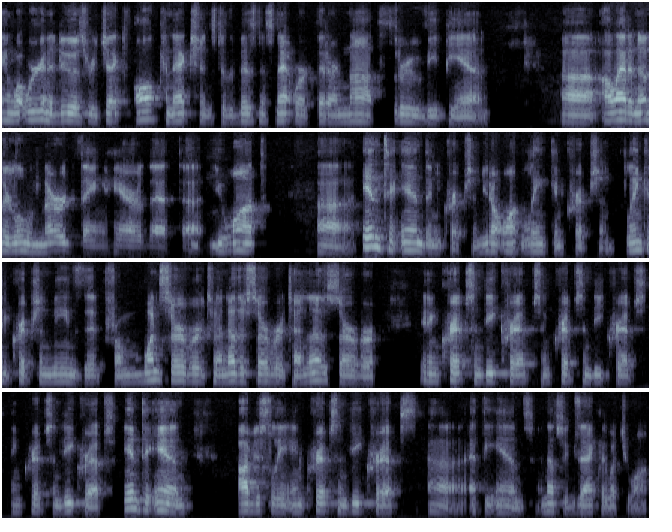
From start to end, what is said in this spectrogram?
And what we're going to do is reject all connections to the business network that are not through VPN. Uh, I'll add another little nerd thing here that uh, you want uh, end-to-end encryption. You don't want link encryption. Link encryption means that from one server to another server to another server, it encrypts and decrypts, encrypts and decrypts, encrypts and decrypts. End-to-end obviously encrypts and decrypts uh, at the ends, and that's exactly what you want.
